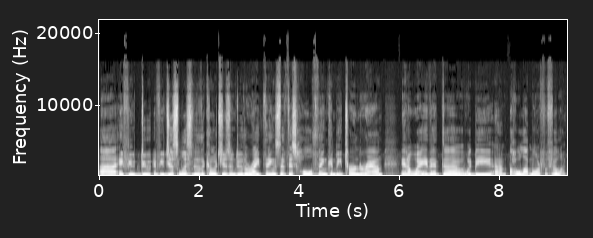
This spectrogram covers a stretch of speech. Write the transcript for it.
uh, if you do, if you just listen to the coaches and do the right things, that this whole thing can be turned around in a way that uh, would be um, a whole lot more fulfilling?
